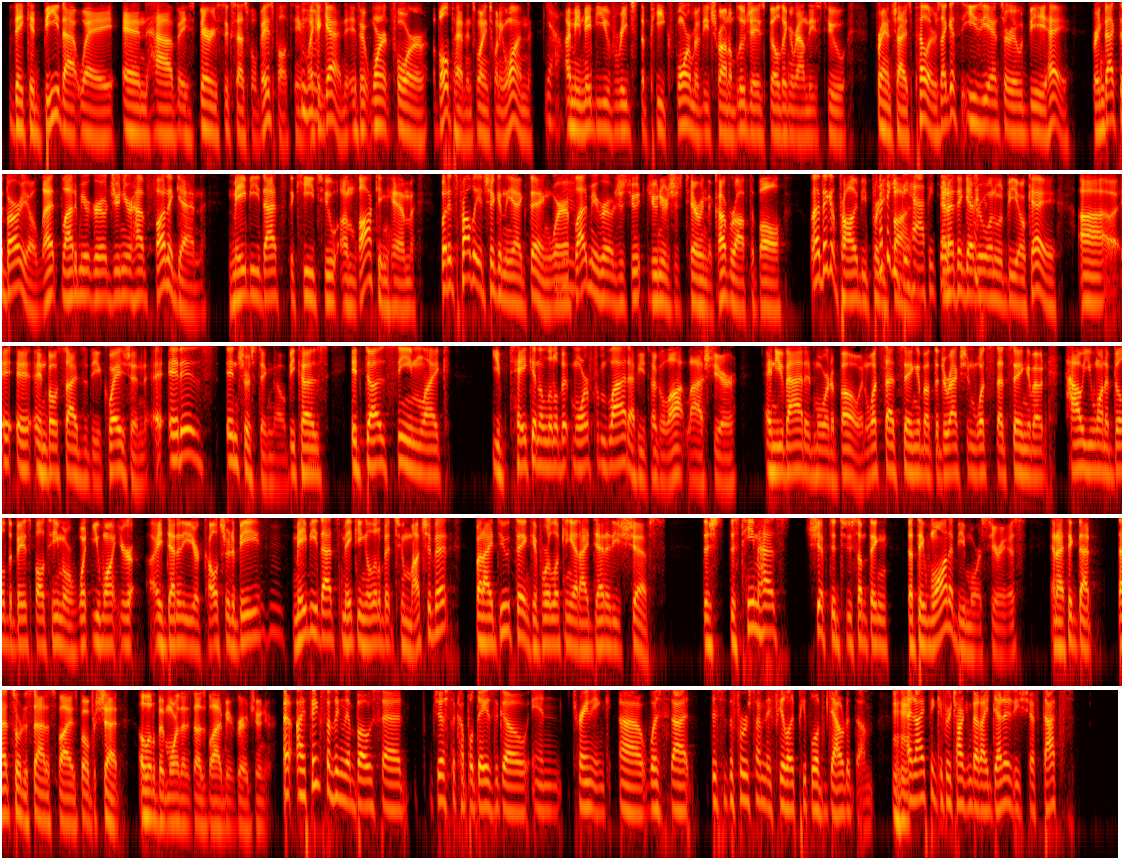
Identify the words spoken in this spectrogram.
they could be that way and have a very successful baseball team. Like mm-hmm. again, if it weren't for a bullpen in 2021, Yeah. I mean, maybe you've reached the peak form of the Toronto Blue Jays building around these two franchise pillars. I guess the easy answer would be, hey, bring back the Barrio, let Vladimir Guerrero Jr. have fun again. Maybe that's the key to unlocking him. But it's probably a chicken the egg thing where if mm-hmm. Vladimir Guerrero Jr. is just tearing the cover off the ball, I think it'd probably be pretty I think he'd be happy, too. And I think everyone would be okay uh, in both sides of the equation. It is interesting, though, because it does seem like you've taken a little bit more from Vlad after you took a lot last year. and you've added more to Bo. And what's that saying about the direction? What's that saying about how you want to build the baseball team or what you want your identity, your culture to be? Mm-hmm. Maybe that's making a little bit too much of it. But I do think if we're looking at identity shifts, this this team has shifted to something that they want to be more serious. And I think that that sort of satisfies Bo Bichette a little bit more than it does Vladimir Guerrero Jr. And I think something that Bo said just a couple days ago in training uh, was that this is the first time they feel like people have doubted them. Mm-hmm. And I think if you're talking about identity shift, that's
